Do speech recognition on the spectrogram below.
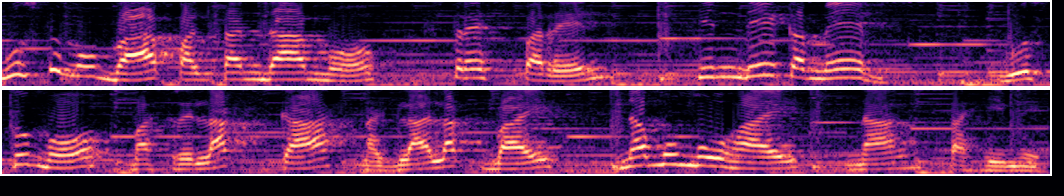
Gusto mo ba pagtanda mo, stress pa rin? Hindi ka, Mebs. Gusto mo, mas relax ka, naglalakbay, namumuhay ng tahimik.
